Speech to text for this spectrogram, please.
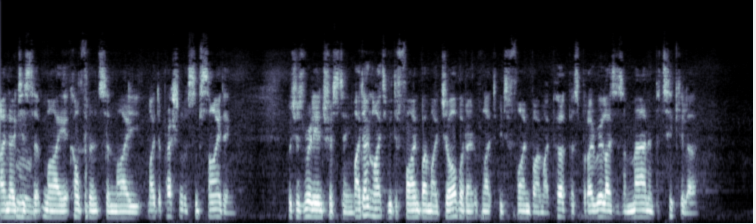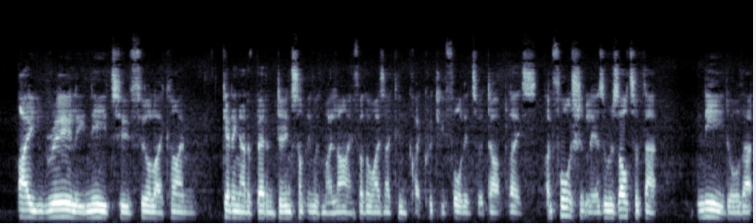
I noticed hmm. that my confidence and my, my depression was subsiding, which is really interesting. I don't like to be defined by my job. I don't like to be defined by my purpose, but I realize as a man in particular, I really need to feel like I'm getting out of bed and doing something with my life. Otherwise, I can quite quickly fall into a dark place. Unfortunately, as a result of that need or that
